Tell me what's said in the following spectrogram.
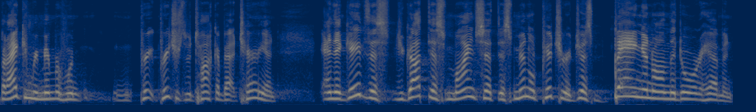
But I can remember when pre- preachers would talk about tarrying, and they gave this, you got this mindset, this mental picture of just banging on the door of heaven,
